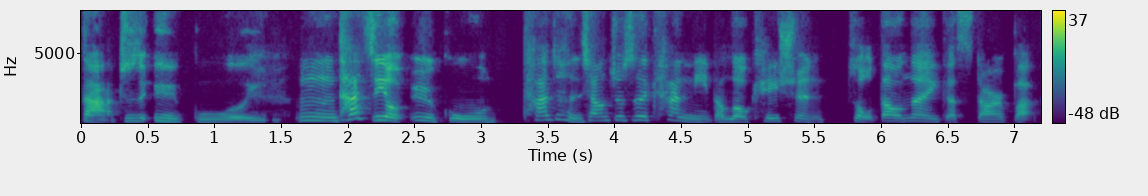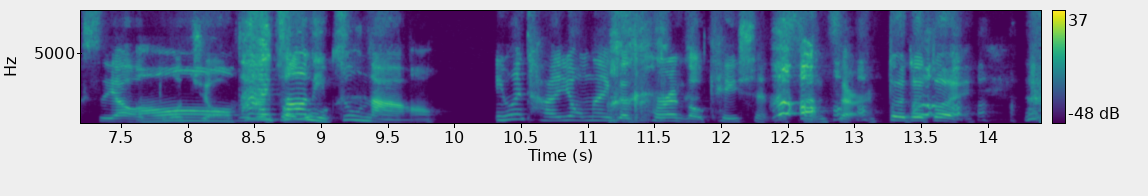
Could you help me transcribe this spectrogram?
大就是预估而已，嗯，它只有预估，它就很像就是看你的 location 走到那个 Starbucks 是要多久，哦、他还知道你住哪哦，因为他用那个 current location 的 sensor，对 对对。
